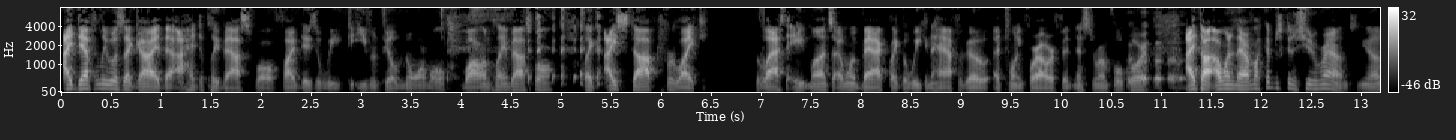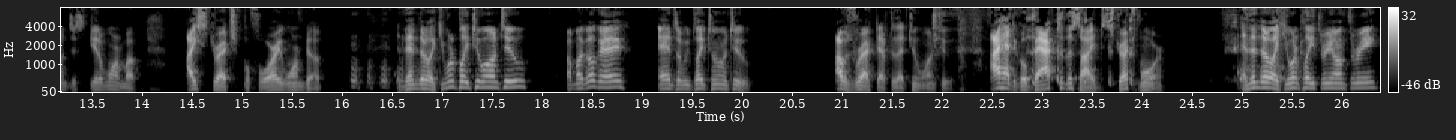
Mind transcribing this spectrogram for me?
I definitely was that guy that I had to play basketball five days a week to even feel normal while I'm playing basketball. like I stopped for like the last eight months. I went back like a week and a half ago at 24 hour fitness to run full court. I thought I went in there. I'm like, I'm just gonna shoot around, you know, just get a warm up. I stretched before I warmed up, and then they're like, "You want to play two on two? I'm like, "Okay." And so we played two on two. I was wrecked after that two on two. I had to go back to the side, stretch more, and then they're like, "You want to play three on three?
